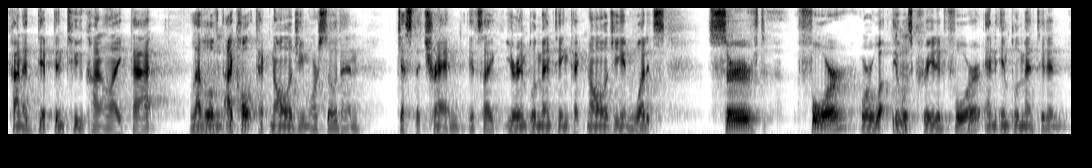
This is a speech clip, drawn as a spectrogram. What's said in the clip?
kind of dipped into kind of like that level mm-hmm. of i call it technology more so than just the trend it's like you're implementing technology and what it's served for or what mm-hmm. it was created for and implemented in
